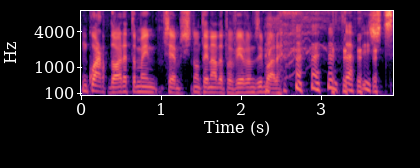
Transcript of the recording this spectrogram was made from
um quarto de hora, também dissemos isto não tem nada para ver, vamos embora. Está visto.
